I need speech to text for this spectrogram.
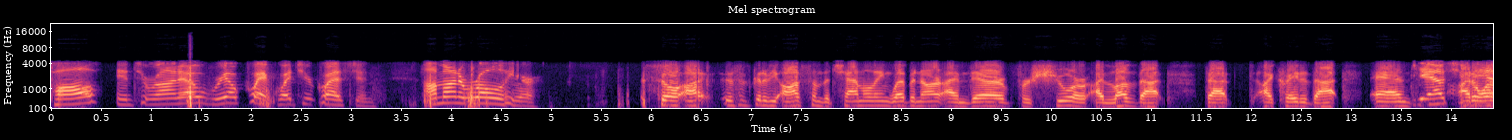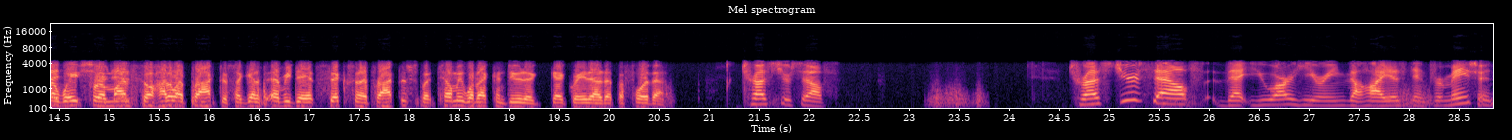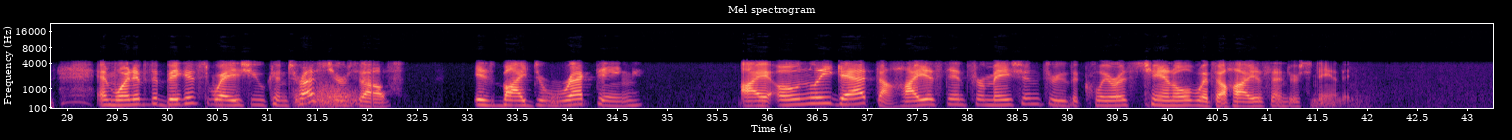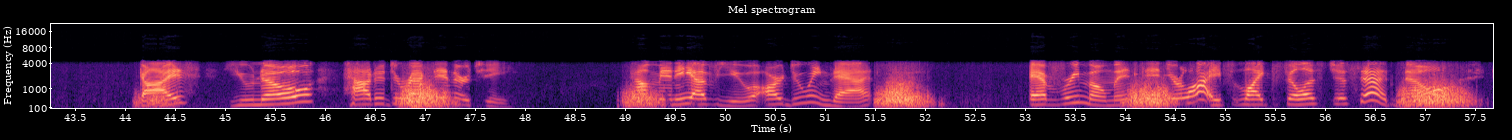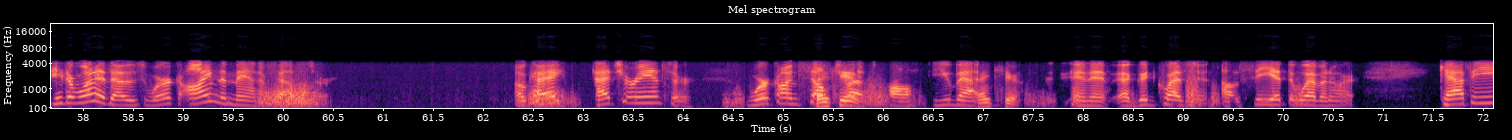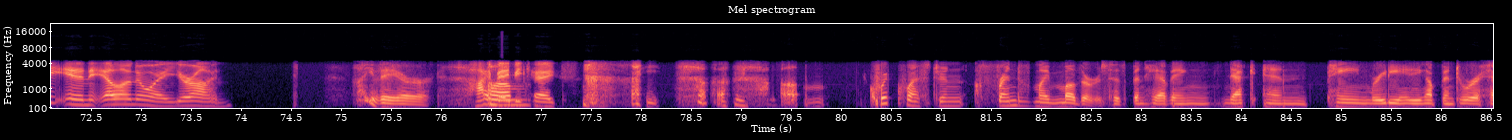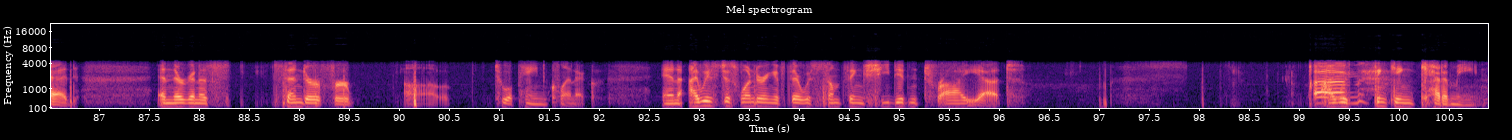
Paul in Toronto, real quick, what's your question? I'm on a roll here. So I this is going to be awesome. The channeling webinar, I'm there for sure. I love that that I created that, and Yes, I don't want to wait for a month. So how do I practice? I get up every day at six and I practice. But tell me what I can do to get great at it before then. Trust yourself. Trust yourself that you are hearing the highest information. And one of the biggest ways you can trust yourself is by directing. I only get the highest information through the clearest channel with the highest understanding. Guys, you know how to direct energy. How many of you are doing that every moment in your life, like Phyllis just said? No, neither one of those work. I'm the manifester. Okay? That's your answer. Work on self Thank you. trust, Paul. You bet. Thank you. And a, a good question. I'll see you at the webinar. Kathy in Illinois, you're on. Hi there. Hi, baby Um, cakes. Hi. um, quick question. A friend of my mother's has been having neck and pain radiating up into her head, and they're going to send her for uh, to a pain clinic. And I was just wondering if there was something she didn't try yet. I was Um, thinking ketamine.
